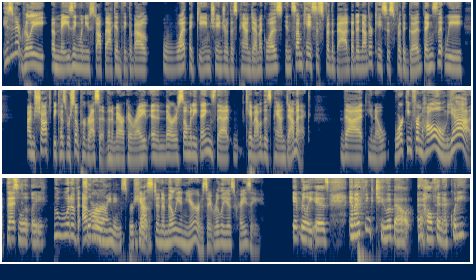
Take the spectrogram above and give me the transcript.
isn't it really amazing when you stop back and think about what a game changer this pandemic was? In some cases for the bad, but in other cases for the good. Things that we I'm shocked because we're so progressive in America, right? And there are so many things that came out of this pandemic that, you know, working from home. Yeah. That Absolutely. Who would have ever linings for sure. guessed in a million years? It really is crazy. It really is. And I think too about uh, health inequity.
